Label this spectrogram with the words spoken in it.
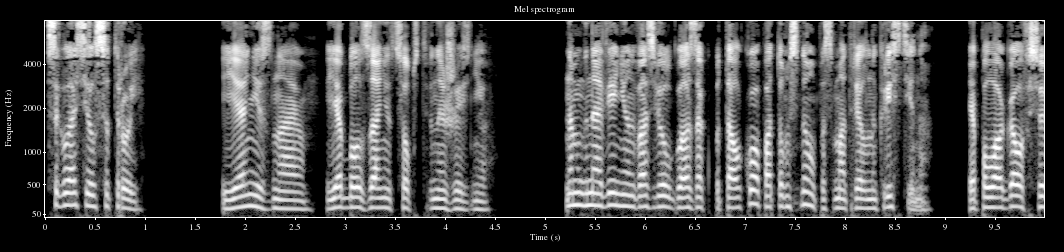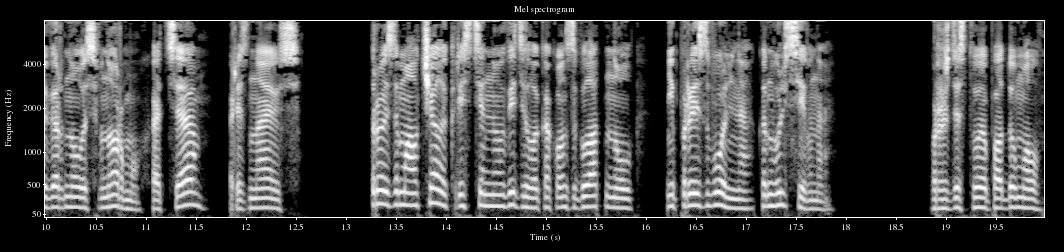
Согласился Трой. Я не знаю. Я был занят собственной жизнью. На мгновение он возвел глаза к потолку, а потом снова посмотрел на Кристину. Я полагал, все вернулось в норму, хотя, признаюсь... Трой замолчал, и Кристина увидела, как он сглотнул, непроизвольно, конвульсивно. В Рождество я подумал,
